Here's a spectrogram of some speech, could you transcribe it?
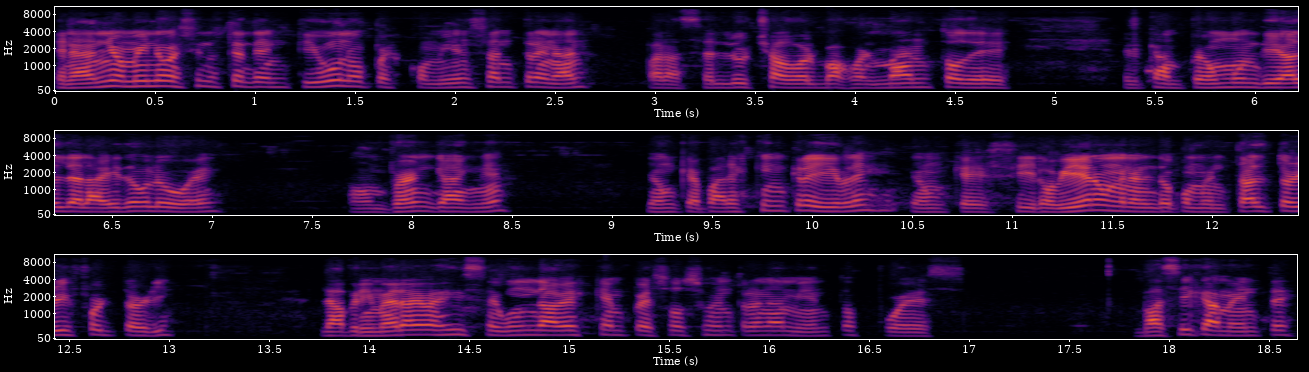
En el año 1971 pues comienza a entrenar para ser luchador bajo el manto del el campeón mundial de la IWA, Bernd Gagner. Y aunque parezca increíble, y aunque si lo vieron en el documental 30 for 30, la primera vez y segunda vez que empezó sus entrenamientos, pues básicamente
